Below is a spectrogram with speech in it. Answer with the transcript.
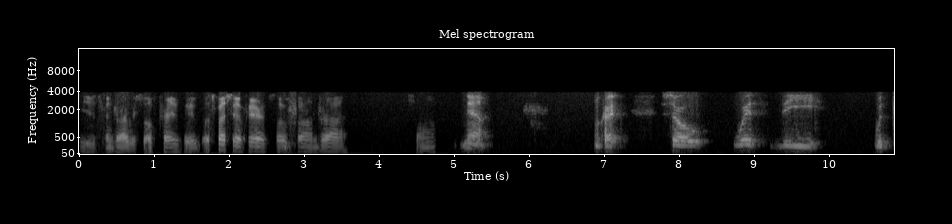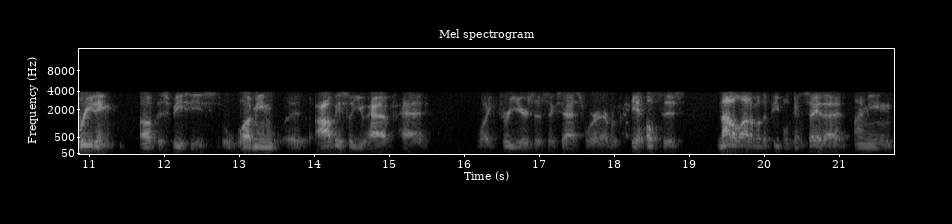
you just can drive yourself crazy. Especially up here, it's so darn dry. So yeah. Okay. So with the with breeding of the species, well, I mean, obviously you have had like three years of success where everybody else is. Not a lot of other people can say that. I mean,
